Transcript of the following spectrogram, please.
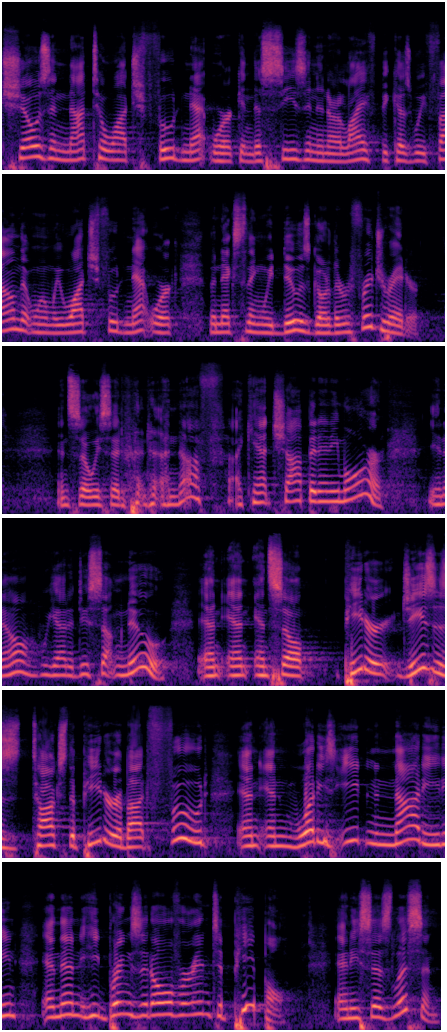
chosen not to watch Food Network in this season in our life because we found that when we watch Food Network, the next thing we do is go to the refrigerator. And so we said, enough, I can't chop it anymore. You know, we got to do something new. And, and, and so Peter, Jesus talks to Peter about food and, and what he's eating and not eating, and then he brings it over into people. And he says, Listen,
